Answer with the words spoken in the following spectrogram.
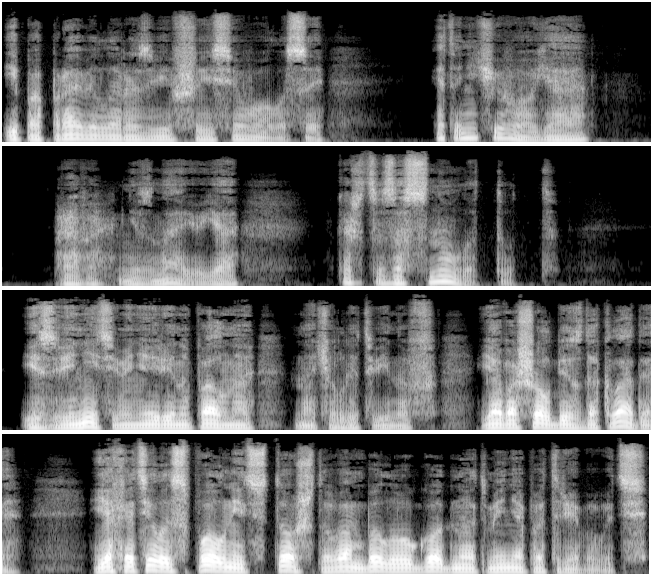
и поправила развившиеся волосы. — Это ничего, я... Право, не знаю, я, кажется, заснула тут. — Извините меня, Ирина Павловна, — начал Литвинов. — Я вошел без доклада я хотел исполнить то, что вам было угодно от меня потребовать,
